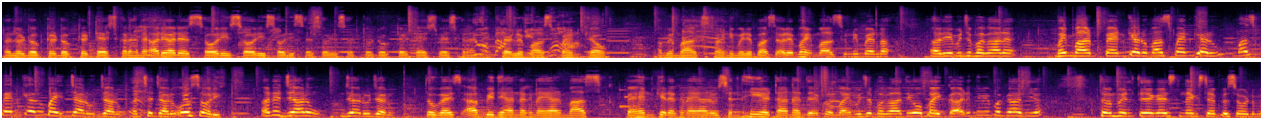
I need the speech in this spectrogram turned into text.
हेलो डॉक्टर डॉक्टर टेस्ट कराने। अरे अरे sorry sorry sorry sir sorry sir तो डॉक्टर टेस्ट वेस्ट कराने। पहले मास्क पहन के आओ। अभी मास्क तो नहीं मेरे पास। अरे भाई मास्क नहीं पहना अरे ये मुझे भगा रहा है। भाई मास्क पहन के आ मास्क पहन के आ मास्क पहन के आ भाई जा रू जा रू अच्छा जा रू ओ सॉरी अरे जा रू जा रू जा रू तो गैस आप भी ध्यान रखना यार मास्क पहन के रखना यार उसे नहीं हटाना। देखो भाई मुझे भगा दिया। ओ भाई गाड़ी ने भी भगा दिया। तो मिलते हैं गैस नेक्स्ट एपिसोड में।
